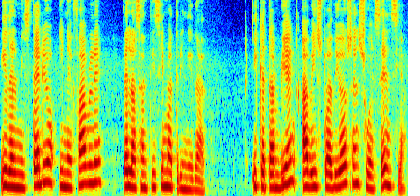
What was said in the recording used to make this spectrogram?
y del misterio inefable de la Santísima Trinidad, y que también ha visto a Dios en su esencia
